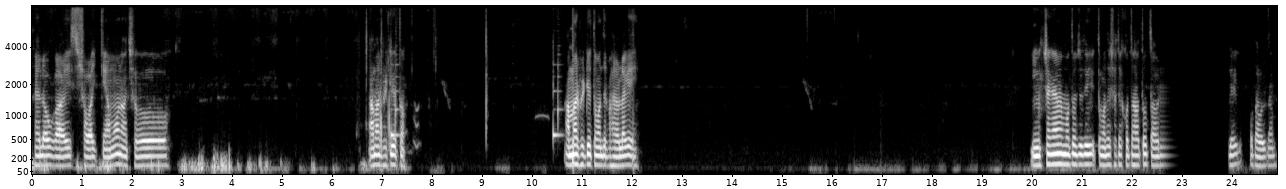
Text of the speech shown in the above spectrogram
হ্যালো গাইস সবাই কেমন আছো? আমার ভিডিও তো আমার ভিডিও তোমাদের ভালো লাগে? ইনস্টাগ্রামের মতো যদি তোমাদের সাথে কথা হতো, তাহলে কথা বলতাম।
